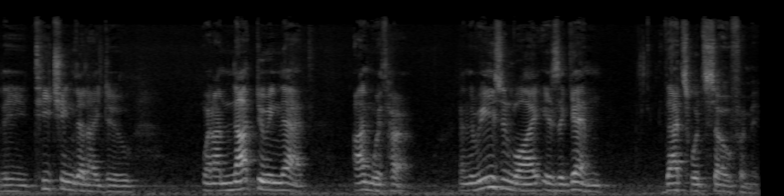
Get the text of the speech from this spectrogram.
the teaching that I do, when I'm not doing that, I'm with her. And the reason why is again, that's what's so for me.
